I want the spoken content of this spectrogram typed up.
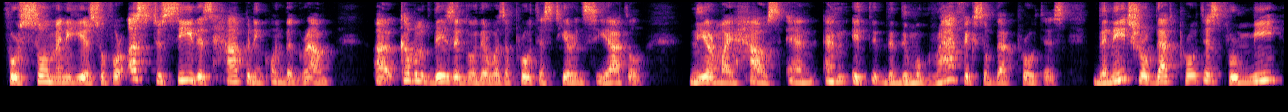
for so many years. So for us to see this happening on the ground, a couple of days ago, there was a protest here in Seattle near my house. And and it the demographics of that protest the nature of that protest for me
